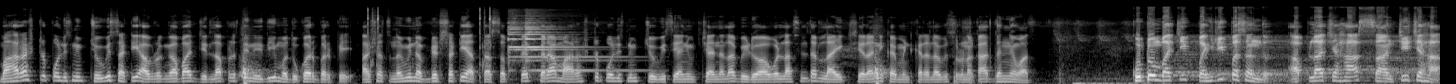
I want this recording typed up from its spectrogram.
महाराष्ट्र पोलीस न्यूज चोवीससाठी औरंगाबाद जिल्हा प्रतिनिधी मधुकर बर्फे अशाच नवीन अपडेटसाठी आता सबस्क्राईब करा महाराष्ट्र पोलीस न्यूज चोवीस या न्यूज चॅनलला व्हिडिओ आवडला असेल तर लाईक शेअर आणि कमेंट करायला विसरू नका. धन्यवाद. कुटुंबाची पहिली पसंद आपला चहा सांची चहा.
